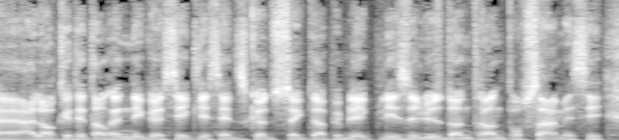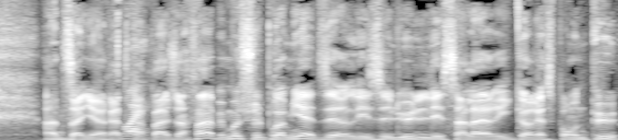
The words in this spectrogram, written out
euh, alors que tu es en train de négocier avec les syndicats du secteur public puis les élus se donnent 30% mais c'est en disant il y a un rattrapage à faire. Puis moi je suis le premier à dire les élus les salaires ils correspondent plus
